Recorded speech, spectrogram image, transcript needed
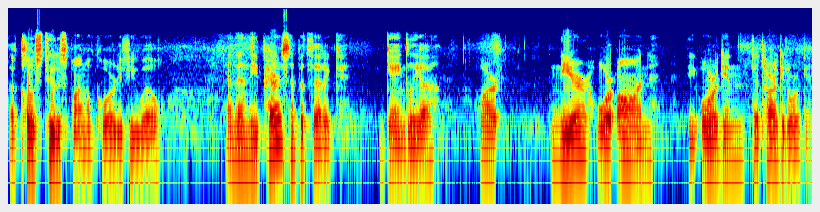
uh, close to the spinal cord, if you will. And then the parasympathetic ganglia are near or on the organ, the target organ.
